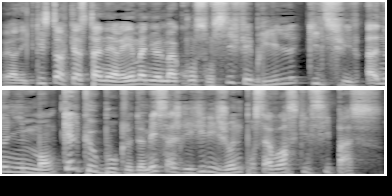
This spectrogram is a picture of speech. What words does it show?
Regardez, Christophe Castaner et Emmanuel Macron sont si fébriles qu'ils suivent anonymement quelques boucles de messagerie gilets jaunes pour savoir ce qu'il s'y passe.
